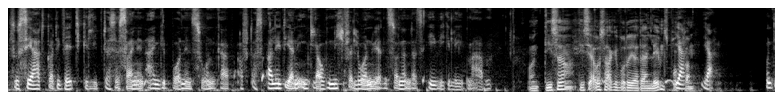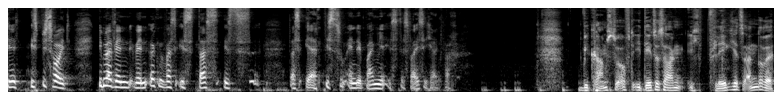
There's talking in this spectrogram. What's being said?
So sehr hat Gott die Welt geliebt, dass es seinen eingeborenen Sohn gab, auf dass alle, die an ihn glauben, nicht verloren werden, sondern das ewige Leben haben. Und dieser, diese Aussage wurde ja dein Lebensprogramm. Ja, ja. Und das ist bis heute. Immer wenn, wenn irgendwas ist, das ist, dass er bis zum Ende bei mir ist, das weiß ich einfach. Wie kamst du auf die Idee zu sagen, ich pflege jetzt andere?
